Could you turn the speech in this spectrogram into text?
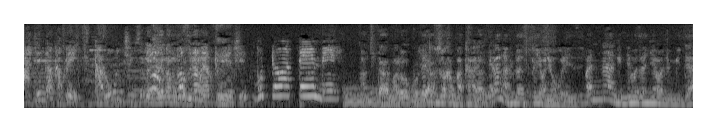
ate ng'akabeeyi kalungi. Museveni agenda mu bafuna kubiyomba. yatumye ki Butto wa pembe. anti kamale okulya. Kusooka bakale era nga ntula sipeeya wani obulenzi. Bannange nebazanya abanumida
